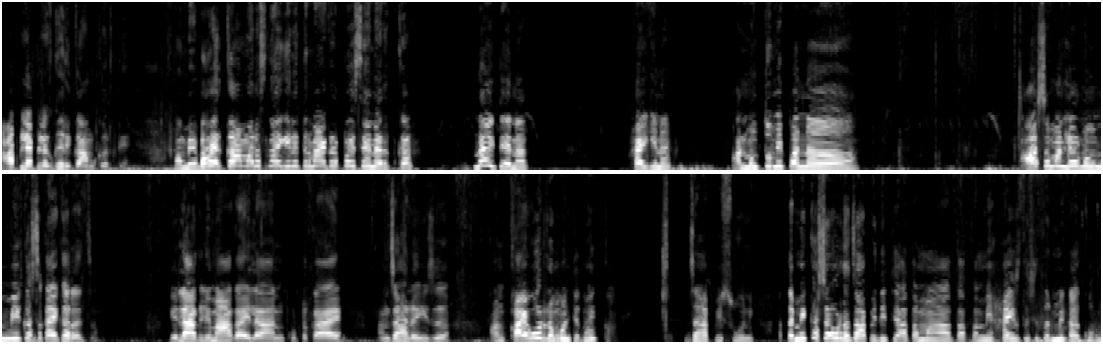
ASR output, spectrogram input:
आपल्या आपल्याच घरी काम करते. मग मी बाहेर कामालाच नाही गेले तर माझ्याकडे पैसे येणार आहेत का? नाहीत येणार. आहे की नाही? आणि मग तुम्ही पण असं म्हणल्यावर मग मी कसं काय करायचं? की लागली मागायला आणि कुठं काय? आणि झालं हिचं. आणि काय ओरडं म्हणते माहीत का? झापी सोनी. आता मी कशावर झापी देते? आता मग आता मी आहेच तशी तर मी काय करू?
